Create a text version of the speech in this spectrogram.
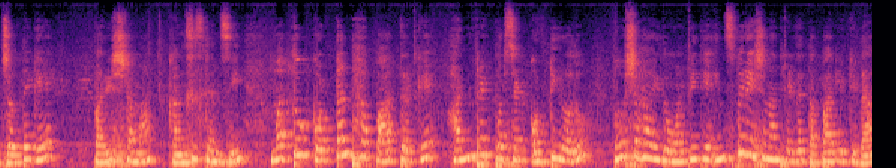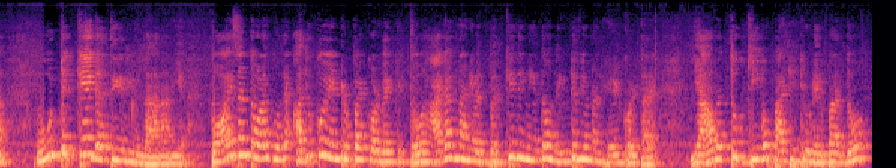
ಜೊತೆಗೆ ಪರಿಶ್ರಮ ಕನ್ಸಿಸ್ಟೆನ್ಸಿ ಮತ್ತು ಕೊಟ್ಟಂತಹ ಪಾತ್ರಕ್ಕೆ ಹಂಡ್ರೆಡ್ ಪರ್ಸೆಂಟ್ ಕೊಟ್ಟಿರೋದು ಬಹುಶಃ ಇದು ಒಂದು ರೀತಿಯ ಇನ್ಸ್ಪಿರೇಷನ್ ಅಂತ ಹೇಳಿದ್ರೆ ತಪ್ಪಾಗ್ಲಿಕ್ಕಿಲ್ಲ. ಊಟಕ್ಕೆ ಗತಿ ಇರಲಿಲ್ಲ ನಾನು. ಪಾಯ್ಸನ್ ತಗೊಳಕ್ ಹೋದ್ರೆ ಅದಕ್ಕೂ ಎಂಟು ರೂಪಾಯಿ ಕೊಡಬೇಕಿತ್ತು. ಹಾಗಾಗಿ ನಾನು ಇವತ್ತು ಬದುಕಿದ್ದೀನಿ ಅಂತ ಒಂದು ಇಂಟರ್ವ್ಯೂನಲ್ಲಿ ಹೇಳ್ಕೊಳ್ತಾರೆ. ಯಾವತ್ತೂ ಗೀವ್ ಅಪ್ ಆಟಿಟ್ಯೂಡ್ ಇರಬಾರ್ದು.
